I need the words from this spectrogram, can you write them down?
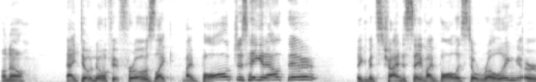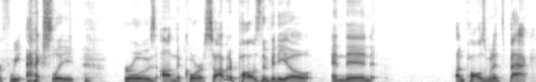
Oh no. I don't know if it froze like my ball just hanging out there. Like if it's trying to say my ball is still rolling or if we actually froze on the course. So I'm going to pause the video and then unpause when it's back.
